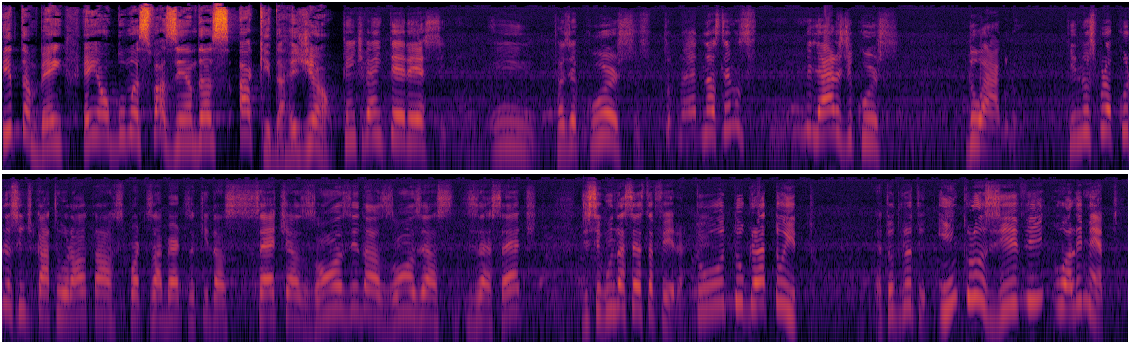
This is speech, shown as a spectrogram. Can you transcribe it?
e também em algumas fazendas aqui da região. Quem tiver interesse em fazer cursos. É, nós temos milhares de cursos do agro. Que nos procure o Sindicato Rural, tá as portas abertas aqui das 7 às 11, das 11 às 17, de segunda a sexta-feira. Tudo gratuito. É tudo gratuito. Inclusive o alimento.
